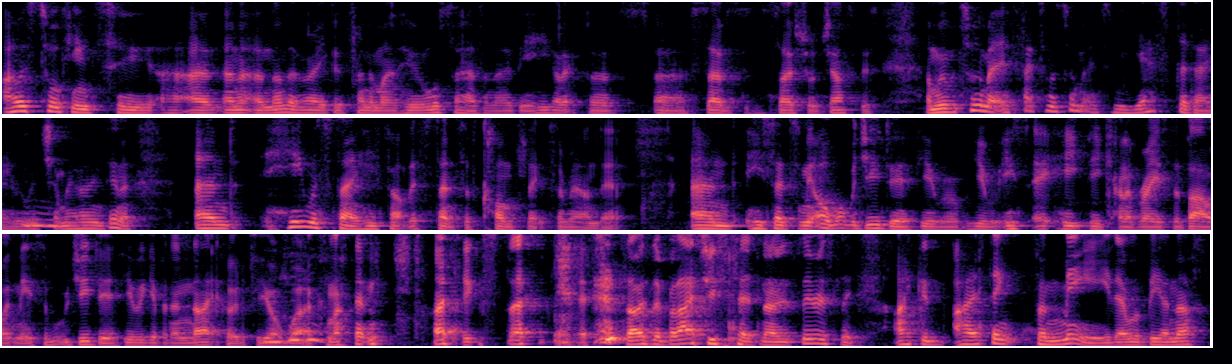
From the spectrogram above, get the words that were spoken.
I was talking to uh, an, another very good friend of mine who also has an OBE. He got it for uh, services and social justice, and we were talking about. In fact, I was talking about to him yesterday. We were, Mm. we were having dinner, and he was saying he felt this sense of conflict around it. And he said to me, "Oh, what would you do if you were you?" He's, he he kind of raised the bar with me. He said, "What would you do if you were given a knighthood for your work?" Mm-hmm. and I went, "I'd accept it." So I said, "But I actually said no. Seriously, I could. I think for me there would be enough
